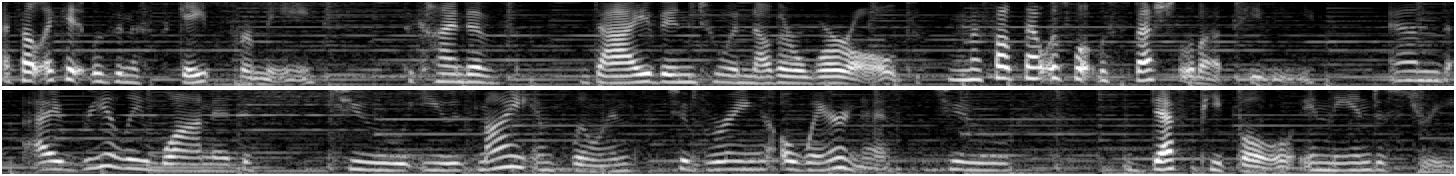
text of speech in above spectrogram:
I felt like it was an escape for me to kind of dive into another world. And I felt that was what was special about TV. And I really wanted to use my influence to bring awareness to deaf people in the industry.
